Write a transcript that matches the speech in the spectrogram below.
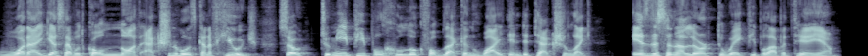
what I guess I would call not actionable is kind of huge. So to me, people who look for black and white in detection, like, is this an alert to wake people up at 3 a.m.?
